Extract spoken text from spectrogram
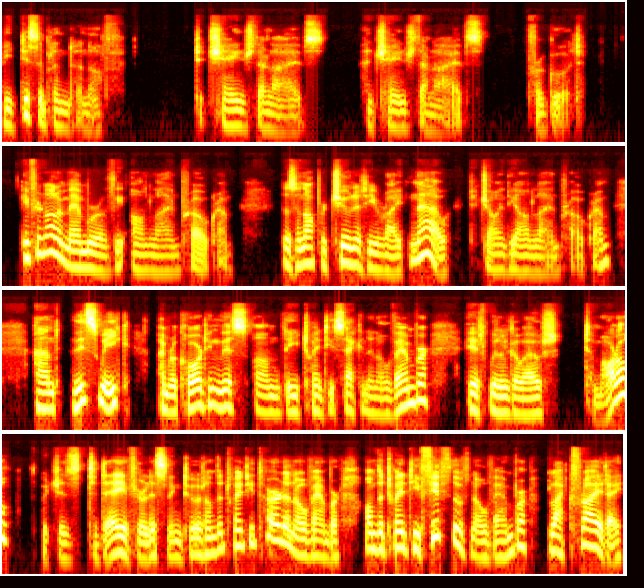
be disciplined enough to change their lives and change their lives for good. If you're not a member of the online program, there's an opportunity right now to join the online program. And this week, I'm recording this on the 22nd of November. It will go out tomorrow, which is today, if you're listening to it on the 23rd of November. On the 25th of November, Black Friday,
